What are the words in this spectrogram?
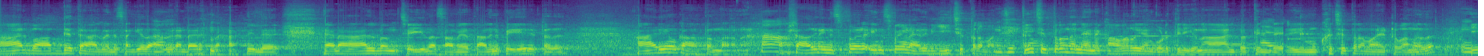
ആൽബം ആദ്യത്തെ ആൽബം എന്റെ സംഗീത ആൽബം രണ്ടായിരത്തി നാലിൽ ഞാൻ ആൽബം ചെയ്യുന്ന സമയത്ത് അതിന് പേരിട്ടത് ആരെയോ കാത്തെന്നാണ്. പക്ഷെ അതിന് ഇൻസ്പയർ ഇൻസ്പയർഡ് ആയത് എനിക്ക് ഈ ചിത്രമാണ് ഈ ചിത്രം തന്നെ അതിന്റെ കവർ ഞാൻ കൊടുത്തിരിക്കുന്നു. ആ ആൽബത്തിന്റെ ഈ മുഖചിത്രമായിട്ട് വന്നത് ഈ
